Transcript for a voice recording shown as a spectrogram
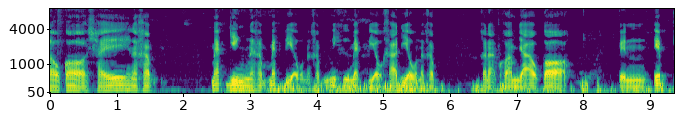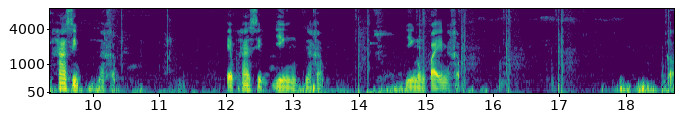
เราก็ใช้นะครับแม็กยิงนะครับแม็กเดี่ยวนะครับ นี่คือแม็กเดี่ยวขาเดี่ยวนะครับ ขนาดความยาวก็เป็น F 5 0นะครับ F 5 0ยิงนะครับ ยิงลงไปนะครับ ก็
